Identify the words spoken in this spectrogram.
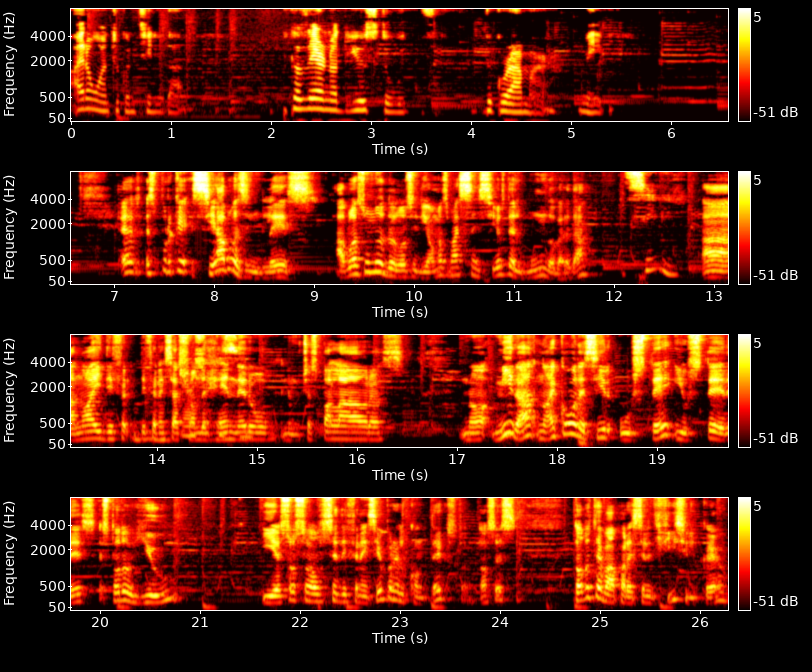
i don't want to continue that because they are not used to it, the grammar maybe Es, porque si hablas inglés, hablas uno de los idiomas más sencillos del mundo, ¿verdad? sí Ah, no hay difer- diferenciación Acho de que sí. género en muchas palabras. No, mira, no hay como decir usted y ustedes, es todo you. Y eso solo se diferencia por el contexto. Entonces, todo te va a parecer difícil, creo.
